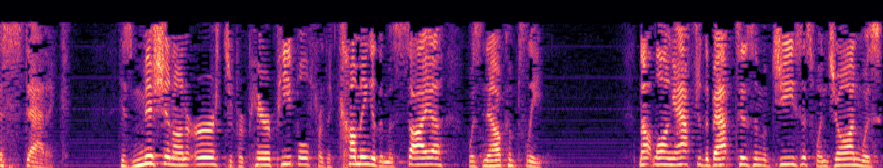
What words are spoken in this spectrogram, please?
ecstatic. His mission on earth to prepare people for the coming of the Messiah was now complete. Not long after the baptism of Jesus, when John was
